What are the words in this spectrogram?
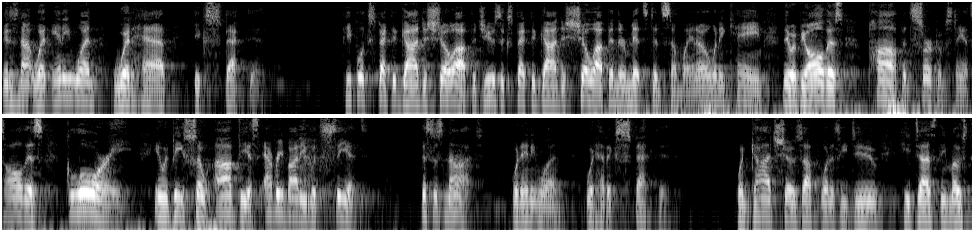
It is not what anyone would have expected. People expected God to show up. The Jews expected God to show up in their midst in some way. And oh, when he came, there would be all this pomp and circumstance, all this glory. It would be so obvious. Everybody would see it. This is not what anyone would have expected. When God shows up, what does he do? He does the most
